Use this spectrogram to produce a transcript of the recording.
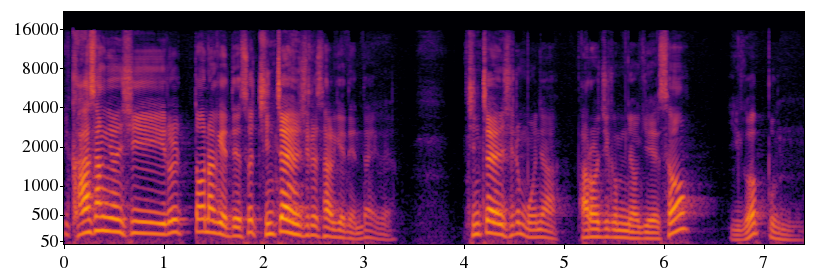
이 가상현실을 떠나게 돼서 진짜 현실을 살게 된다 이거예요. 진짜 현실은 뭐냐? 바로 지금 여기에서 이것뿐.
